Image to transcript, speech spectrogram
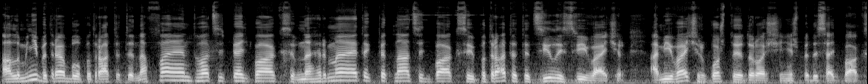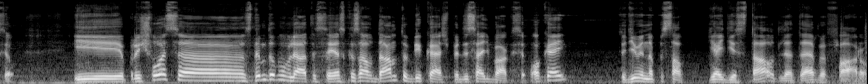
але мені би треба було потратити на фен 25 баксів, на герметик 15 баксів, і потратити цілий свій вечір. А мій вечір коштує дорожче, ніж 50 баксів. І прийшлося з ним домовлятися. Я сказав, дам тобі кеш 50 баксів. Окей. Тоді він написав: Я дістав для тебе фару.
